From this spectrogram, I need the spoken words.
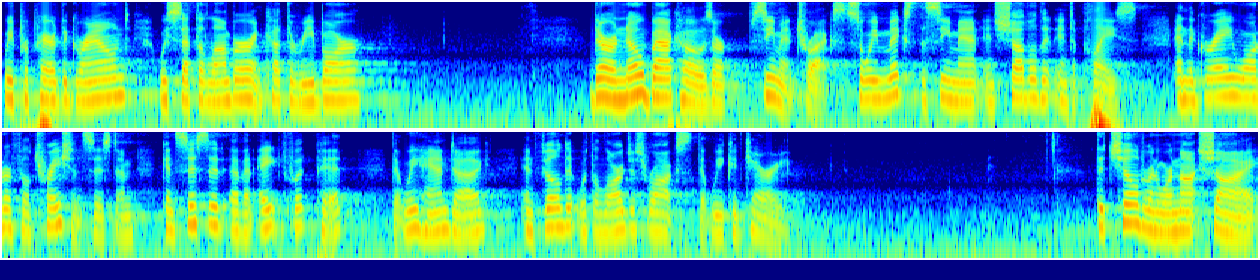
We prepared the ground, we set the lumber and cut the rebar. There are no backhoes or cement trucks, so we mixed the cement and shoveled it into place and the gray water filtration system consisted of an eight foot pit that we hand dug and filled it with the largest rocks that we could carry. The children were not shy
